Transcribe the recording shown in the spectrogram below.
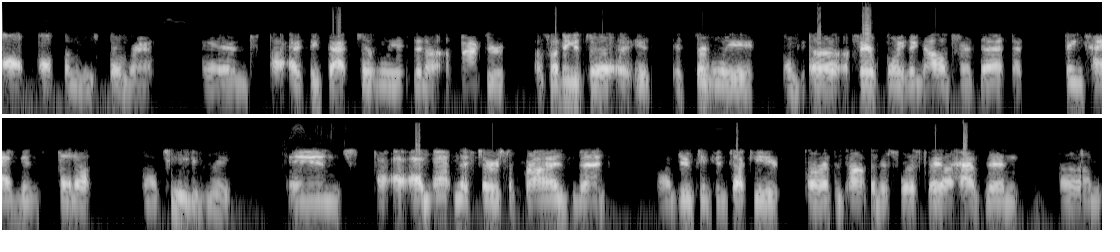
at, at some of these programs and I, I think that certainly has been a, a factor. So I think it's a it, it's certainly a, a fair point and acknowledgement that that things have been set up uh, to a degree, and I, I'm not necessarily surprised that uh, Duke and Kentucky are at the top of this list. They have been um,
